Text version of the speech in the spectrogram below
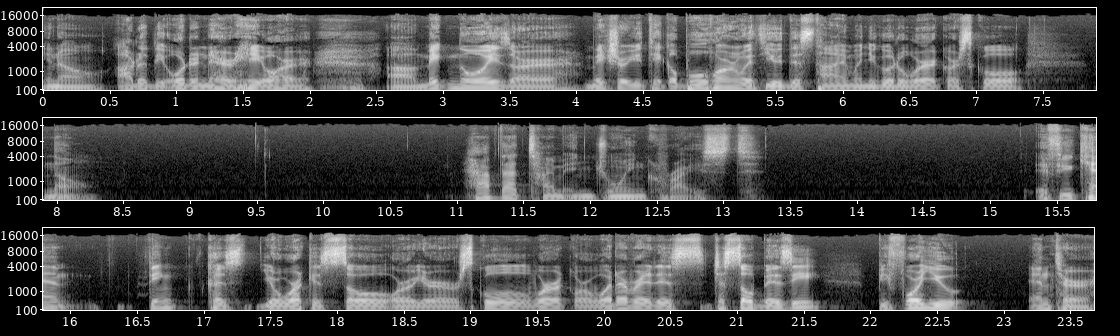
you know, out of the ordinary or uh, make noise or make sure you take a bullhorn with you this time when you go to work or school. No. Have that time enjoying Christ. If you can't think because your work is so, or your school work or whatever it is, just so busy, before you enter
